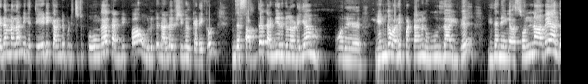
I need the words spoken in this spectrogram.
இடமெல்லாம் நீங்க தேடி கண்டுபிடிச்சிட்டு போங்க. கண்டிப்பா உங்களுக்கு நல்ல விஷயங்கள் கிடைக்கும். இந்த சப்த கண்ணீர்களுடைய ஒரு எங்க வழிபட்டாங்கன்னு ஊர் தான் இது. இதை நீங்க சொன்னாவே அந்த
